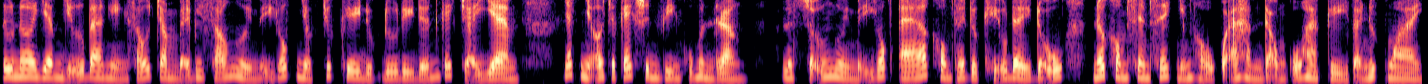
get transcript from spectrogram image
từ nơi giam giữ 3.676 người Mỹ gốc Nhật trước khi được đưa đi đến các trại giam, nhắc nhở cho các sinh viên của mình rằng lịch sử người Mỹ gốc Á không thể được hiểu đầy đủ nếu không xem xét những hậu quả hành động của Hoa Kỳ tại nước ngoài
